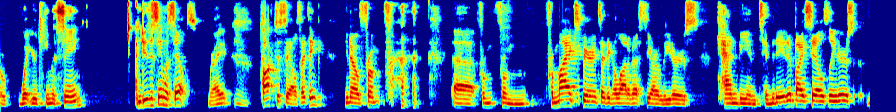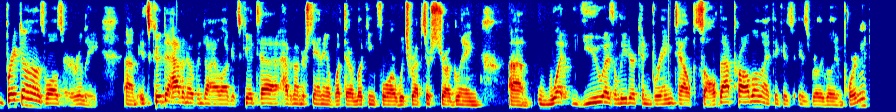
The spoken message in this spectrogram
of what your team is seeing, and do the same with sales. Right? Mm. Talk to sales. I think you know from uh, from from from my experience, I think a lot of SDR leaders can be intimidated by sales leaders, break down those walls early. Um, it's good to have an open dialogue. It's good to have an understanding of what they're looking for, which reps are struggling, um, what you as a leader can bring to help solve that problem, I think is, is really, really important.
